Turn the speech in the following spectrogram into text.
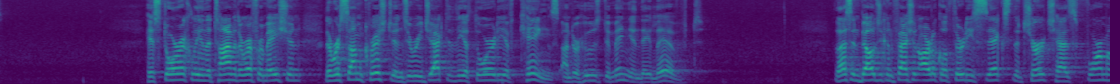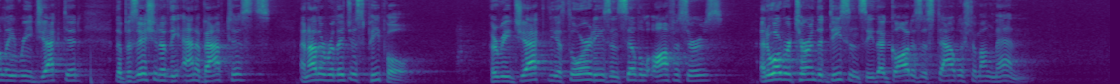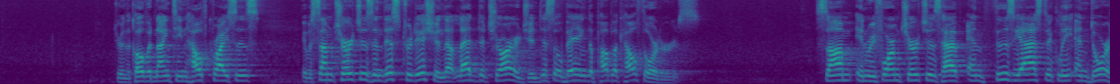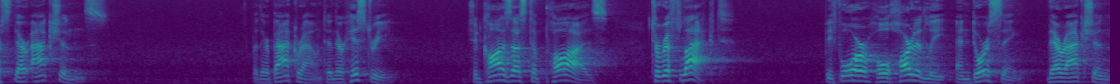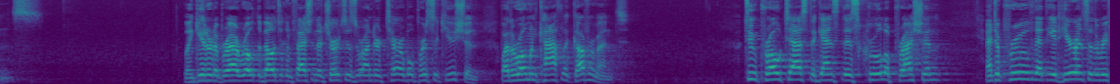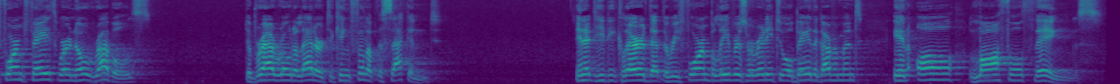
Historically, in the time of the Reformation, there were some Christians who rejected the authority of kings under whose dominion they lived. Thus, in Belgian Confession, Article 36, the Church has formally rejected the position of the Anabaptists and other religious people who reject the authorities and civil officers and who overturn the decency that God has established among men. During the COVID 19 health crisis, it was some churches in this tradition that led the charge in disobeying the public health orders. Some in Reformed churches have enthusiastically endorsed their actions. But their background and their history should cause us to pause, to reflect, before wholeheartedly endorsing their actions. When Guido de Brès wrote the Belgian Confession, the churches were under terrible persecution by the Roman Catholic government. To protest against this cruel oppression and to prove that the adherents of the Reformed faith were no rebels, de Brès wrote a letter to King Philip II. In it, he declared that the Reformed believers were ready to obey the government in all lawful things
